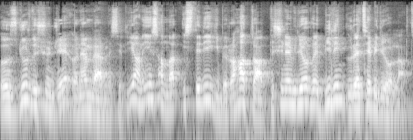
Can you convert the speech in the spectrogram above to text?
özgür düşünceye önem vermesiydi. Yani insanlar istediği gibi rahat rahat düşünebiliyor ve bilim üretebiliyorlardı.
